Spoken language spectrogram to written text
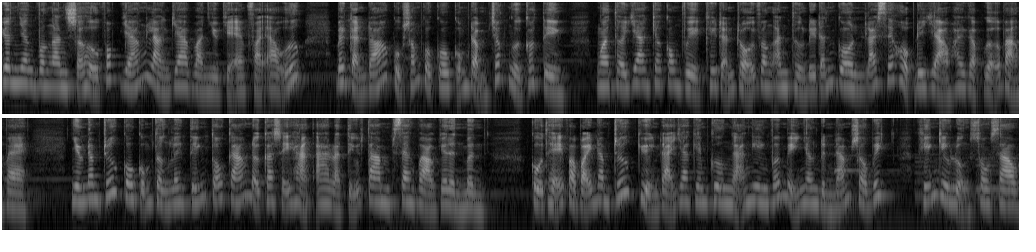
Doanh nhân Vân Anh sở hữu vóc dáng, làn da và nhiều chị em phải ao ước. Bên cạnh đó, cuộc sống của cô cũng đậm chất người có tiền. Ngoài thời gian cho công việc, khi rảnh rỗi Vân Anh thường đi đánh gôn, lái xế hộp đi dạo hay gặp gỡ bạn bè. Nhiều năm trước, cô cũng từng lên tiếng tố cáo nữ ca sĩ hạng A là Tiểu Tam xen vào gia đình mình. Cụ thể, vào 7 năm trước, chuyện đại gia Kim Cương ngã nghiêng với mỹ nhân đình đám showbiz khiến dư luận xôn xao.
